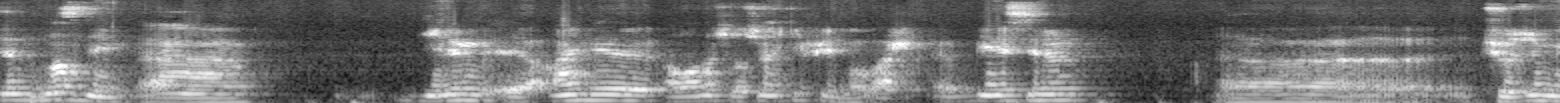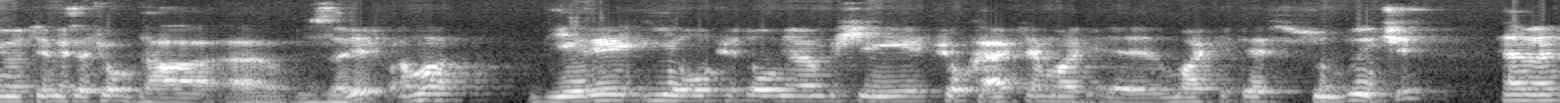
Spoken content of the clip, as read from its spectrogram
Nasıl diyeyim? Ee, diyelim e, aynı alanda çalışan iki firma var. E, birisinin e, çözüm yöntemi mesela çok daha zarif ama diğeri iyi o kötü olmayan bir şeyi çok erken markete sunduğu için hemen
